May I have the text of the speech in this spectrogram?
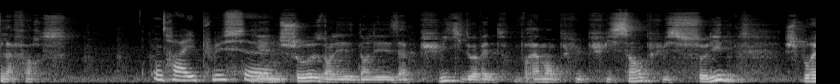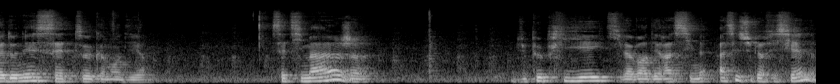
La force. On travaille plus. Il y a euh, une chose dans les, dans les appuis qui doivent être vraiment plus puissants, plus solides. Je pourrais donner cette, euh, comment dire, cette image du peuplier qui va avoir des racines assez superficielles,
